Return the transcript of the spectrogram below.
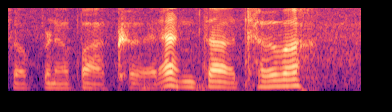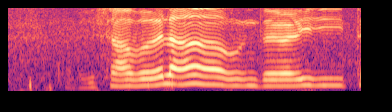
स्वप्न पाखरांचा थवा विसावला उंजळीत.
